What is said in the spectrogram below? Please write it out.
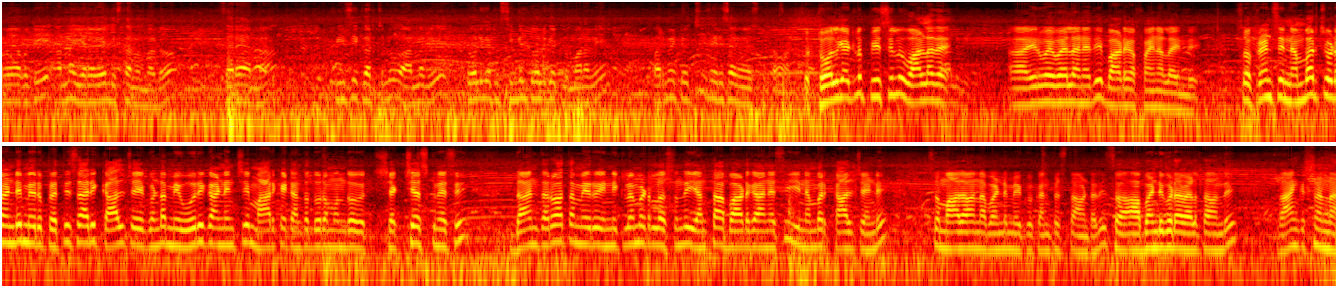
ఇరవై ఒకటి అన్న ఇరవై వేలు ఇస్తానన్నాడు సరే అన్న పీసీ ఖర్చులు అన్నవి టోల్ గేట్లు సింగిల్ టోల్ గేట్లు మనవి. పర్మిట్ వచ్చి సరిసగం వేసుకుంటాం. సో టోల్ గేట్లు పీసీలు వాళ్ళదే. ఇరవై వేలు అనేది బాగా ఫైనల్ అయింది. సో ఫ్రెండ్స్ ఈ నెంబర్ చూడండి. మీరు ప్రతిసారి కాల్ చేయకుండా మీ ఊరి కాడ నుంచి మార్కెట్ ఎంత దూరం ఉందో చెక్ చేసుకునేసి దాని తర్వాత మీరు ఎన్ని కిలోమీటర్లు వస్తుంది ఎంత బాడుగా అనేసి ఈ నెంబర్కి కాల్ చేయండి. సో మాధవ్ అన్న బండి మీకు కనిపిస్తూ ఉంటుంది. సో ఆ బండి కూడా వెళ్తూ ఉంది. రామకృష్ణ అన్న.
